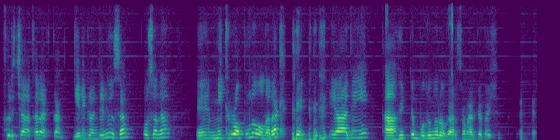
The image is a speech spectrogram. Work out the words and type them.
fırça ataraktan geri gönderiyorsan o sana e, mikroplu olarak iadeyi taahhütte bulunur o garson arkadaşı.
